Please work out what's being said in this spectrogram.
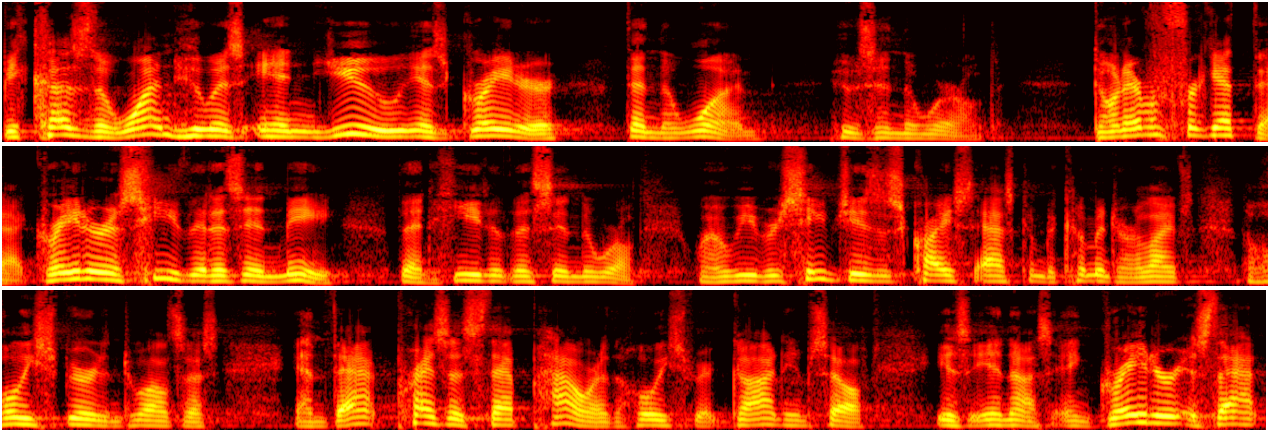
because the one who is in you is greater than the one who's in the world. Don't ever forget that. Greater is he that is in me than he that is in the world. When we receive Jesus Christ, ask him to come into our lives, the Holy Spirit indwells us. And that presence, that power, the Holy Spirit, God himself, is in us. And greater is that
